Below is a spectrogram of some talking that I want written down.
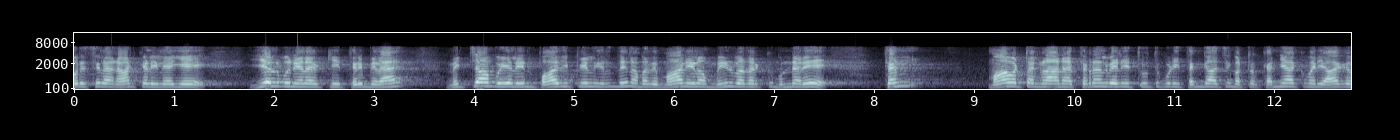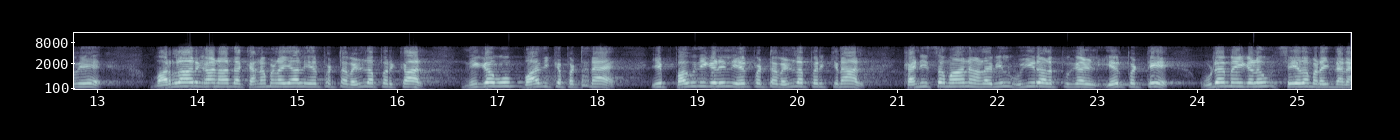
ஒரு சில நாட்களிலேயே இயல்பு நிலைக்கு திரும்பின மிக்ஜாம் புயலின் பாதிப்பில் இருந்து நமது மாநிலம் மீள்வதற்கு முன்னரே தென் மாவட்டங்களான திருநெல்வேலி தூத்துக்குடி தென்காசி மற்றும் கன்னியாகுமரி ஆகவே வரலாறு காணாத கனமழையால் ஏற்பட்ட வெள்ளப்பெருக்கால் மிகவும் பாதிக்கப்பட்டன. இப்பகுதிகளில் ஏற்பட்ட வெள்ளப்பெருக்கினால் கணிசமான அளவில் உயிரிழப்புகள் ஏற்பட்டு உடைமைகளும் சேதமடைந்தன.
